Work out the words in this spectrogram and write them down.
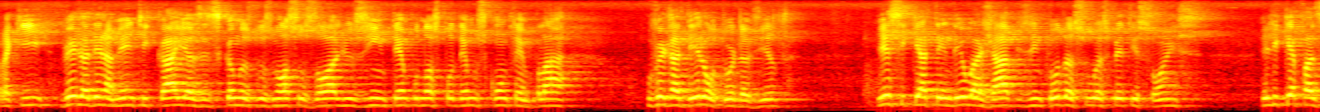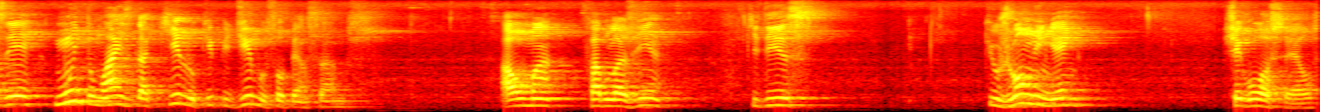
para que verdadeiramente caia as escamas dos nossos olhos e em tempo nós podemos contemplar o verdadeiro autor da vida, esse que atendeu a Jabes em todas as suas petições, ele quer fazer muito mais daquilo que pedimos ou pensamos. Há uma fabulazinha que diz que o João Ninguém chegou aos céus.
